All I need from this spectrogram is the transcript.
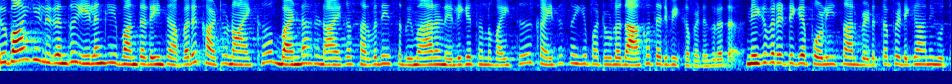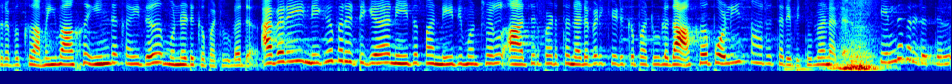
துபாயிலிருந்து இலங்கை வந்தடைந்த அவர் கட்டுநாயக்க பண்டாரநாயக சர்வதேச விமான நிலையத்தில் வைத்து கைது செய்யப்பட்டுள்ளதாக தெரிவிக்கப்படுகிறது. நிகவரட்டிய போலீசார் விடுத்த பிடியாணை உத்தரவுக்கு அமைவாக இந்த கைது முன்னெடுக்கப்பட்டுள்ளது. அவரை நிகவரட்டிய நீதிபன் நீதிமன்றில் ஆஜர்படுத்த நடவடிக்கை எடுக்கப்பட்டுள்ளதாக போலீசார் தெரிவித்துள்ளனர். இந்த வருடத்தில்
